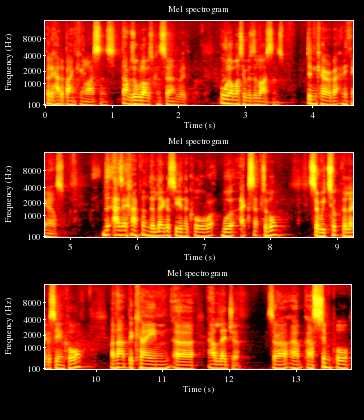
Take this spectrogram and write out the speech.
but it had a banking license. That was all I was concerned with. All I wanted was a license. Didn't care about anything else. As it happened, the legacy and the core were acceptable. So we took the legacy and core, and that became uh, our ledger. So our, our, our, simple,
